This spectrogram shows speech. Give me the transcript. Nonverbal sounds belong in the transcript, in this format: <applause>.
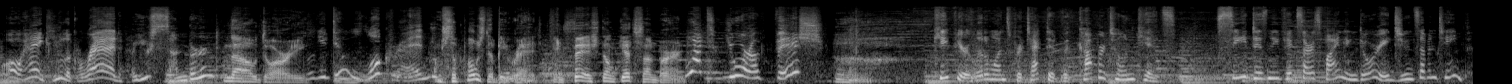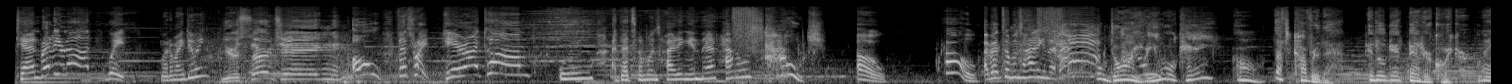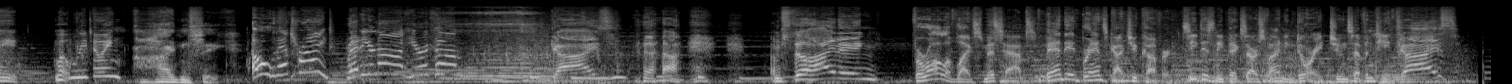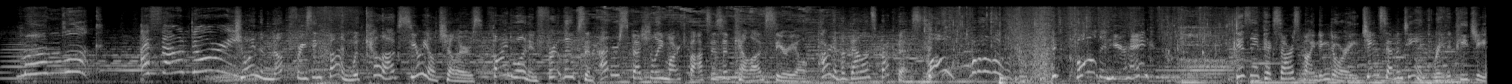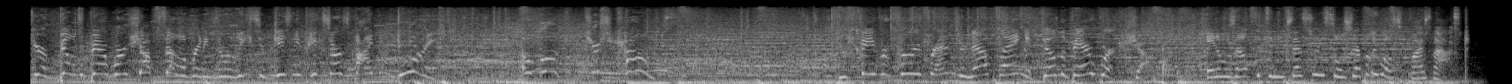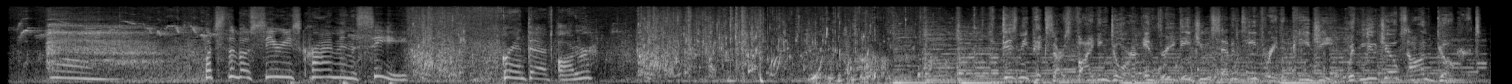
Oh, Hank, you look red. Are you sunburned? No, Dory. Well, you do look red. I'm supposed to be red, and fish don't get sunburned. What? You're a fish? <sighs> Keep your little ones protected with Coppertone Kids. See Disney Pixar's Finding Dory June 17th. Ten, ready or not? Wait, what am I doing? You're searching! Oh, that's right. Here I come. Ooh, I bet someone's hiding in that house. Ouch. Oh. Oh, I bet someone's hiding in that. Oh, Dory, are you okay? Oh, let's cover that. It'll get better quicker. Wait, what were we doing? Hide and seek. Oh, that's right. Ready or not, here I come. Guys, <laughs> I'm still hiding! For all of life's mishaps, Band-Aid brand's got you covered. See Disney Pixar's Finding Dory, June 17th. Guys? Mom, look! I found Dory! Join the milk freezing fun with Kellogg's cereal chillers. Find one in Froot Loops and other specially marked boxes of Kellogg's cereal. Part of a balanced breakfast. Oh, oh, it's cold in here, Hank. Disney Pixar's Finding Dory, June 17th, rated PG. You're at Build-A-Bear Workshop celebrating the release of Disney Pixar's Finding Dory! Oh look! Here she comes! Your favorite furry friends are now playing at Build-A-Bear Workshop. Animals, outfits, and accessories sold separately while supplies last. <sighs> What's the most serious crime in the sea? Grand Theft Otter? Disney Pixar's Finding Dory in 3D June 17th, rated PG, with new jokes on Go-Gurt.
